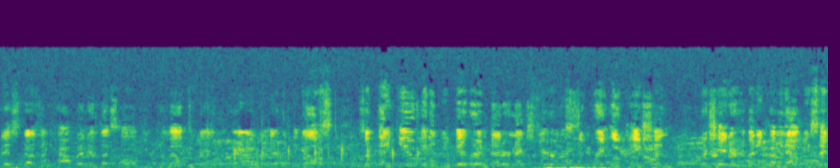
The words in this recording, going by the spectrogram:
This doesn't happen unless all of you come out today the rain and everything else. So thank you. It'll be bigger and better next year. This is a great location. Appreciate everybody coming out. Be safe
